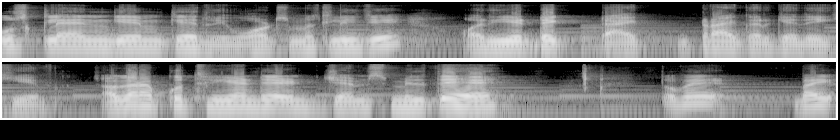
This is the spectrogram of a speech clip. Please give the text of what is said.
उस क्लैन गेम के रिवॉर्ड्स मत लीजिए और ये टेक ट्राई ट्राई करके देखिए। अगर आपको थ्री हंड्रेड जेम्स मिलते हैं तो फिर भाई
